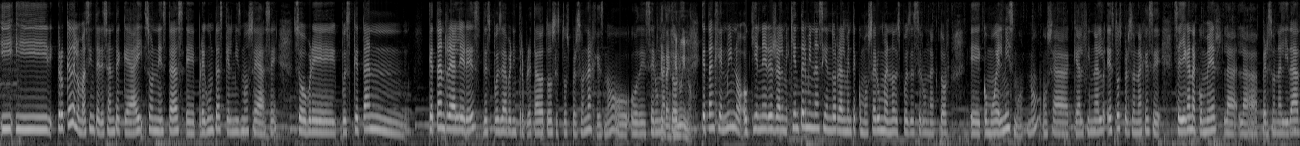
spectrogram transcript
Y, y creo que de lo más interesante que hay son estas eh, preguntas que él mismo se hace sobre, pues, qué tan qué tan real eres después de haber interpretado a todos estos personajes, ¿no? O, o de ser un Qué tan actor. genuino. ¿Qué tan genuino? ¿O quién eres realmente? ¿Quién termina siendo realmente como ser humano después de ser un actor eh, como él mismo, ¿no? O sea, que al final estos personajes se, se llegan a comer la, la personalidad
